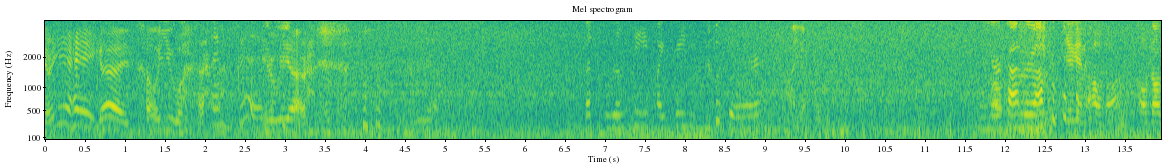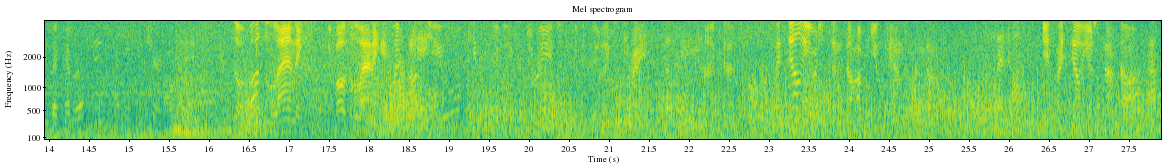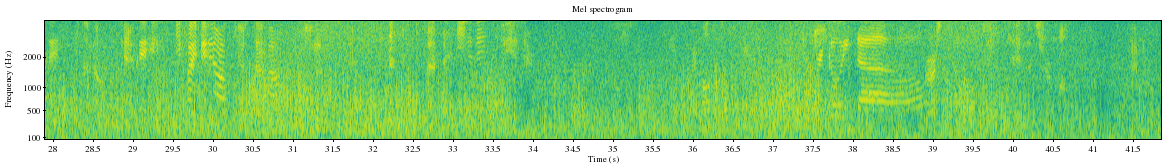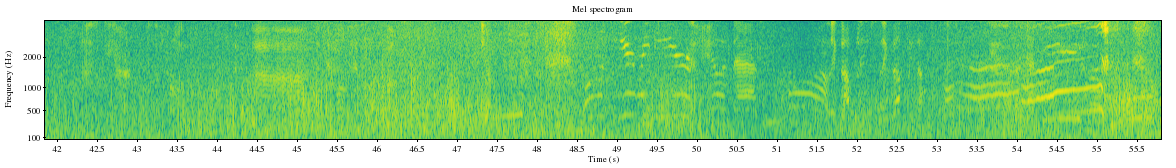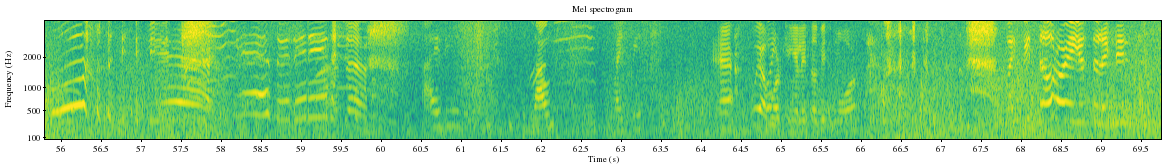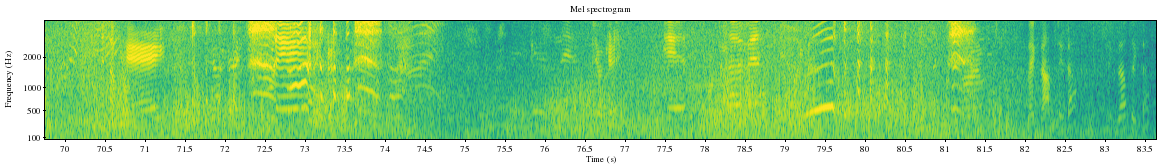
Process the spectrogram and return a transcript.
here. Yeah, hey guys, how are you? I'm good. here we are. but we'll see if my face is good there. Ah, your face. Your camera. you can hold on. Hold on the camera, please. Okay, sure. Okay. So about the landing, about the landing, if I ask you diving down my feet. Yeah, we are Wait. working a little bit more. my feet now are used to like this. It's okay. Okay? Yes,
